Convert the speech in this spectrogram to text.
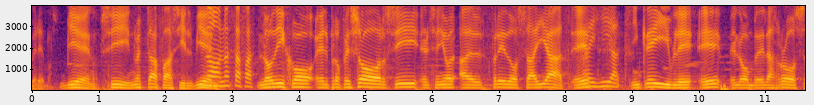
veremos. Bien, sí, no está fácil. Bien. No, no está fácil. Lo dijo el profesor, sí, el señor Alfredo Zayat. ¿eh? Zayat. Increíble, ¿eh? el hombre de las rosas.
